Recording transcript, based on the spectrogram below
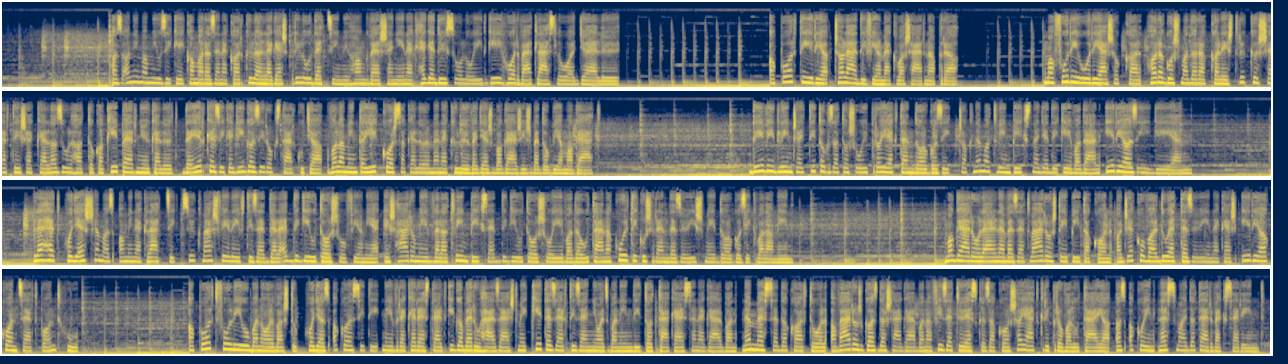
Az Anima Music kamarazenekar különleges Reloaded című hangversenyének hegedű szólóit G. Horváth László adja elő. A port írja, családi filmek vasárnapra. Ma furi óriásokkal, haragos madarakkal és trükkös sertésekkel lazulhattok a képernyők előtt, de érkezik egy igazi rockstar kutya, valamint a jégkorszak elől menekülő vegyes bagázs is bedobja magát. David Lynch egy titokzatos új projekten dolgozik, csak nem a Twin Peaks negyedik évadán, írja az IGN. Lehet, hogy ez sem az, aminek látszik, szűk másfél évtizeddel eddigi utolsó filmje, és három évvel a Twin Peaks eddigi utolsó évada után a kultikus rendező ismét dolgozik valamin. Magáról elnevezett várost épít a Jackoval duettező énekes, írja a koncert.hu. A portfólióban olvastuk, hogy az Akon City névre keresztelt gigaberuházást még 2018-ban indították el Szenegálban, nem messze Dakartól, a város gazdaságában a fizetőeszköz Akon saját kriptovalutája, az Akoin lesz majd a tervek szerint.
